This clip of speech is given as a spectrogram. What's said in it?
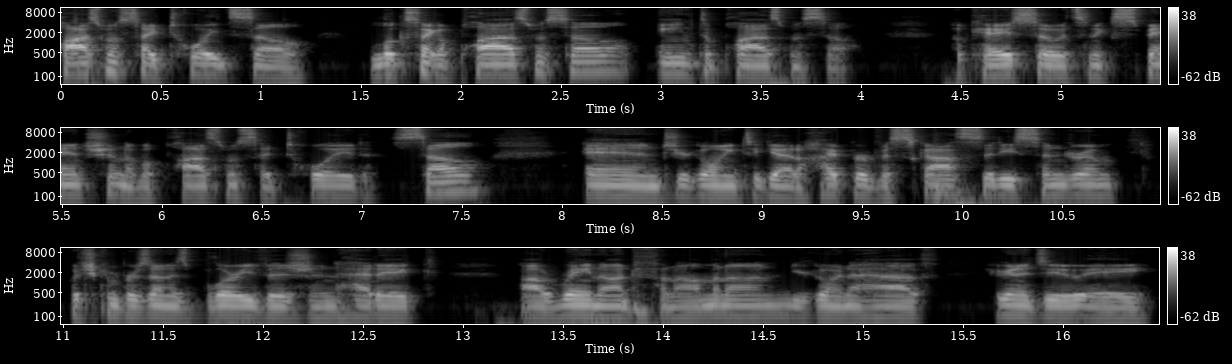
Plasmacytoid cell looks like a plasma cell, ain't a plasma cell. Okay, so it's an expansion of a plasmacytoid cell, and you're going to get a hyperviscosity syndrome, which can present as blurry vision, headache, uh, Raynaud phenomenon. You're going to have you're going to do a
